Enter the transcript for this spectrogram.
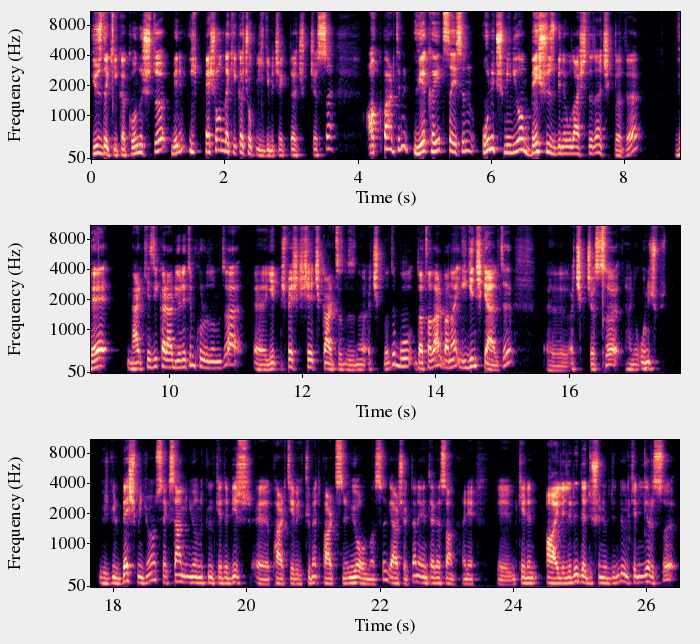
100 dakika konuştu. Benim ilk 5-10 dakika çok ilgimi çekti açıkçası. AK Parti'nin üye kayıt sayısının 13 milyon 500 bine ulaştığını açıkladı. Ve Merkezi Karar Yönetim Kurulu'nda e, 75 kişiye çıkartıldığını açıkladı. Bu datalar bana ilginç geldi. E, açıkçası hani 13,5 milyon 80 milyonluk ülkede bir e, partiye ve hükümet partisine üye olması gerçekten enteresan. Hani e, ülkenin aileleri de düşünüldüğünde ülkenin yarısı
